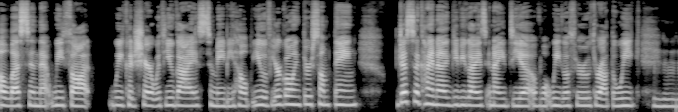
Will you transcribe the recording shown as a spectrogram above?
a lesson that we thought we could share with you guys to maybe help you if you're going through something. Just to kind of give you guys an idea of what we go through throughout the week hmm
